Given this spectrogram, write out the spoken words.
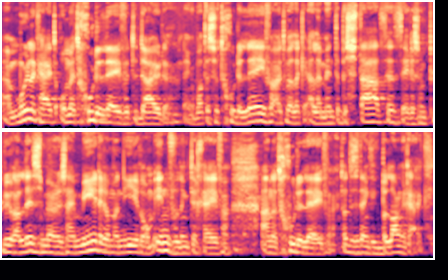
een moeilijkheid om het goede leven te duiden. Denk, wat is het goede leven? Uit welke elementen bestaat het? Er is een pluralisme, er zijn meerdere manieren om invulling te geven aan het goede leven. Dat is denk ik belangrijk.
